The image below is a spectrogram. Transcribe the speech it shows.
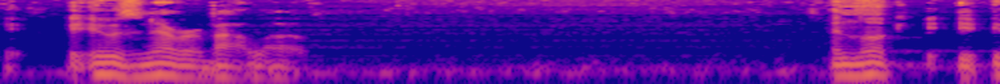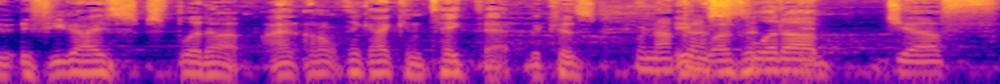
It, it was never about love. And look, if you guys split up, I, don't think I can take that because We're not going to split up, Jeff.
